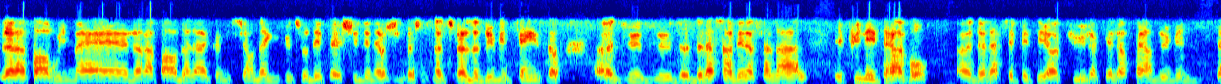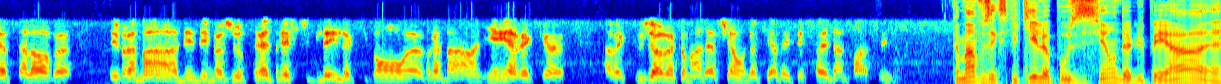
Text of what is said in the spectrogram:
le rapport WIMET, le rapport de la Commission de l'agriculture, des pêchers, de l'énergie et des ressources naturelles de 2015 là, euh, du, du- de, de l'Assemblée nationale, et puis les travaux euh, de la CPTAQ qu'elle a fait en 2017. Alors, euh, c'est vraiment des, des mesures très, très ciblées qui vont euh, vraiment en lien avec, euh, avec plusieurs recommandations là, qui avaient été faites dans le passé. Comment vous expliquez l'opposition de l'UPA euh,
